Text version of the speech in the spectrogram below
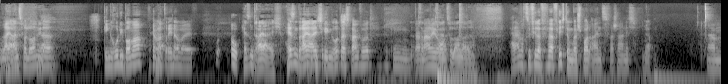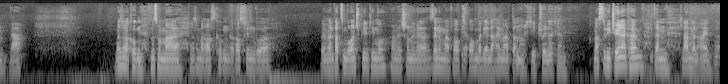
3-1 verloren Ja. wieder gegen Rudi Bommer, der war Ja. Trainer bei Hessen Dreieich. Hessen Dreieich gegen Rot-Weiß Frankfurt. Gegen, bei Mario. 3 verloren leider. Er hat einfach zu viele Verpflichtungen bei Sport 1 wahrscheinlich. Ja. Ähm, ja. Müssen wir mal gucken. Müssen wir mal, müssen wir mal rausgucken, rausfinden, wo. Wenn wir in Watzenbronn spielen, Timo, haben wir schon in der Sendung mal vorgesprochen, bei dir in der Heimat, Dann mache ich die Trainercam. machst du die Trainercam, dann laden wir ihn ein. Ja.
